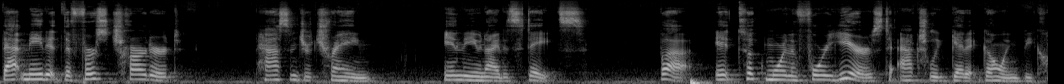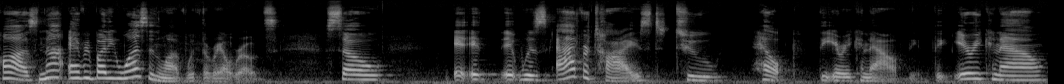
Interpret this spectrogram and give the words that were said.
That made it the first chartered passenger train in the United States. But it took more than four years to actually get it going because not everybody was in love with the railroads. So it, it, it was advertised to help the Erie Canal. The, the Erie Canal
